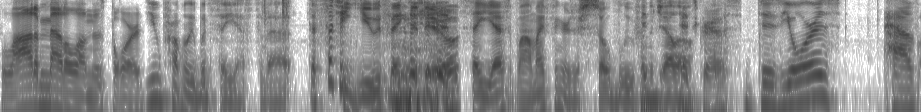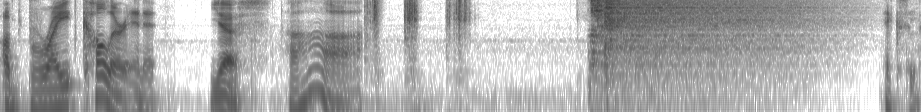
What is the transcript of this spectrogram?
A lot of metal on this board. You probably would say yes to that. That's such a you thing to do. say yes. Wow, my fingers are so blue from It's, the jello. it's gross. Does yours have a bright color in it? yes. Ah. Excellent.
